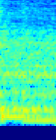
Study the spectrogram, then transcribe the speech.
Bye.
